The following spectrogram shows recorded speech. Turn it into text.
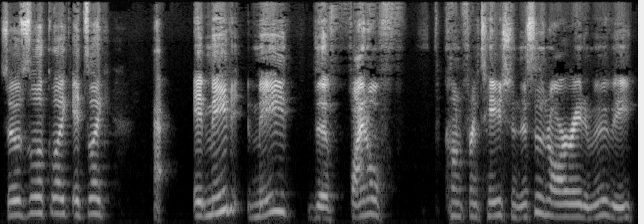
So it was look like it's like it made made the final confrontation. This is an R-rated movie.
